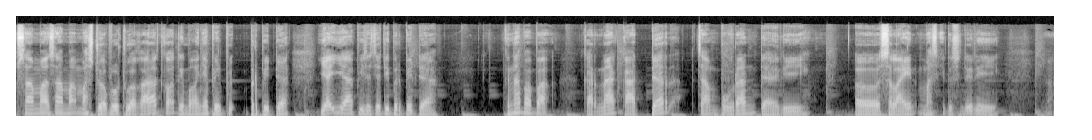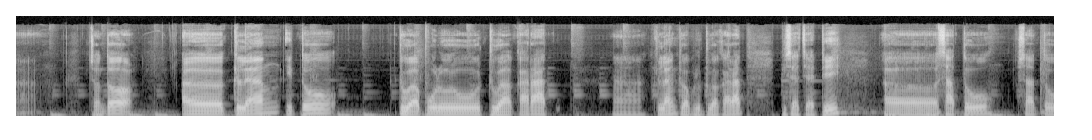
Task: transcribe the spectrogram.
sama-sama emas 22 karat kok timbangannya berbeda? Ya iya bisa jadi berbeda. Kenapa pak? Karena kadar campuran dari uh, selain emas itu sendiri. Nah, contoh uh, gelang itu 22 karat. Nah, gelang 22 karat bisa jadi uh, satu satu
